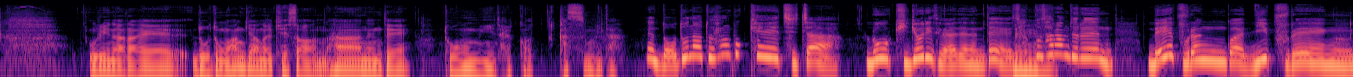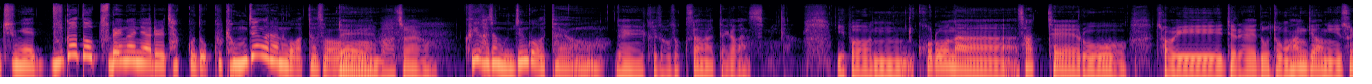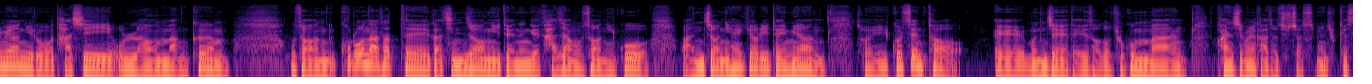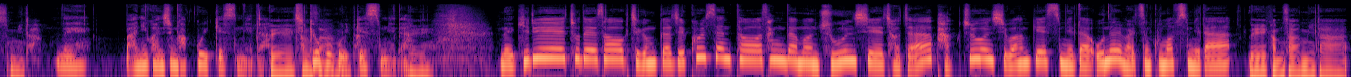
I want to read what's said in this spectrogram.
우리나라의 노동 환경을 개선하는데 도움이 될 것 같습니다. 너도 나도 행복해지자로 귀결이 돼야 되는데 네. 자꾸 사람들은 내 불행과 네 불행 중에 누가 더 불행하냐를 자꾸 놓고 경쟁을 하는 것 같아서 네, 맞아요. 그게 가장 문제인 것 같아요. 네, 그래서 속상할 때가 많습니다. 이번 코로나 사태로 저희들의 노동 환경이 수면 위로 다시 올라온 만큼 우선 코로나 사태가 진정이 되는 게 가장 우선이고 완전히 해결이 되면 저희 콜센터 의 문제에 대해서도 조금만 관심을 가져주셨으면 좋겠습니다. 네. 많이 관심 갖고 있겠습니다. 네, 지켜보고 감사합니다. 있겠습니다. 네. 네, 기류의 초대석 지금까지 콜센터 상담원 주은 씨의 저자 박주은 씨와 함께했습니다. 오늘 말씀 고맙습니다. 네, 감사합니다.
